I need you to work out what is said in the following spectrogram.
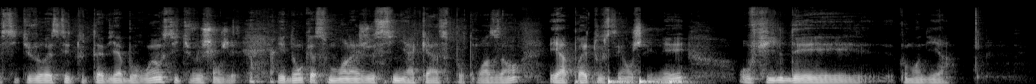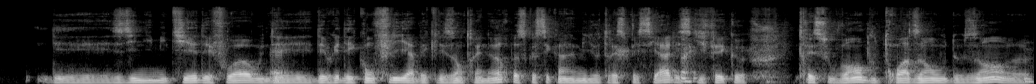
si tu veux rester toute ta vie à Bourgoin ou si tu veux changer. Et donc, à ce moment-là, je signe à Castres pour trois ans. Et après, tout s'est enchaîné au fil des, comment dire, des inimitiés des fois ou des, des, des, conflits avec les entraîneurs parce que c'est quand même un milieu très spécial et ce qui fait que très souvent au bout de trois ans ou deux ans euh, mm.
